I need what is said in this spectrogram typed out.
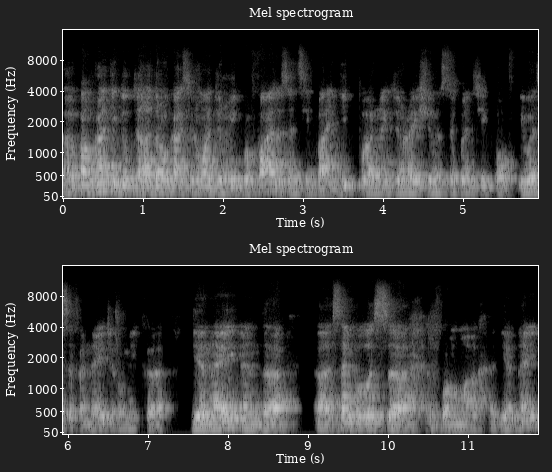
pancreatic ductal adenocarcinoma genomic profile sensing by deep next generation sequencing of EUS-FNA genomic DNA and samples from DNA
